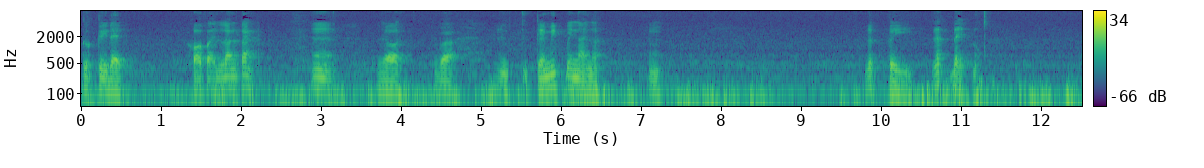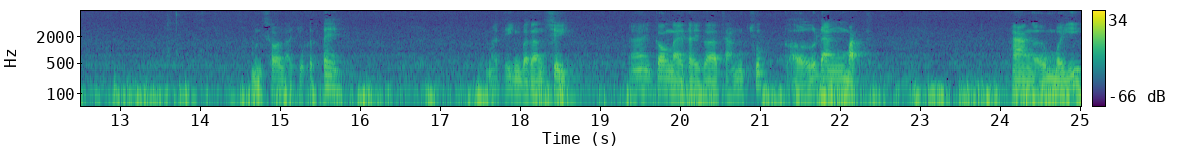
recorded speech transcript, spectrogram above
Cực kỳ đẹp. Khỏi phải lăn tăng à, ừ, rồi và cái mic bên này nữa. Ừ. rất kỳ rất đẹp luôn. Mình soi lại chỗ cái tem. Made in Baransi à, con này thầy là sản xuất ở Đan Mạch. Hàng ở Mỹ.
